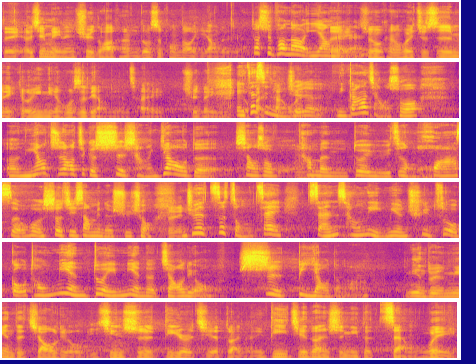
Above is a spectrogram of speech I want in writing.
对，而且每年去的话，可能都是碰到一样的人。都是碰到一样的，人。所以我可能会就是每隔一年或是两年才去那一哎、个但是你觉得，你刚刚讲说，呃，你要知道这个市场要的，像说他们对于这种花色或者设计上面的需求，对你觉得这种在展场里面去做沟通、面对面的交流是必要的吗？面对面的交流已经是第二阶段了。你第一阶段是你的展位，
